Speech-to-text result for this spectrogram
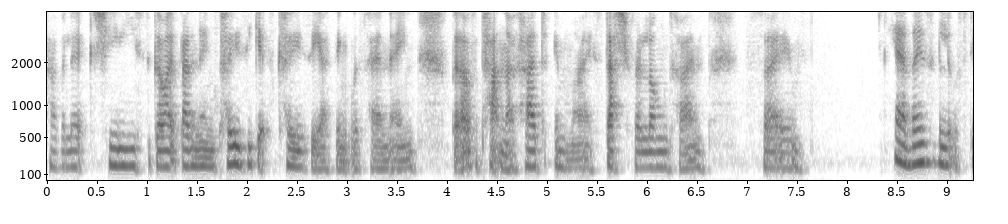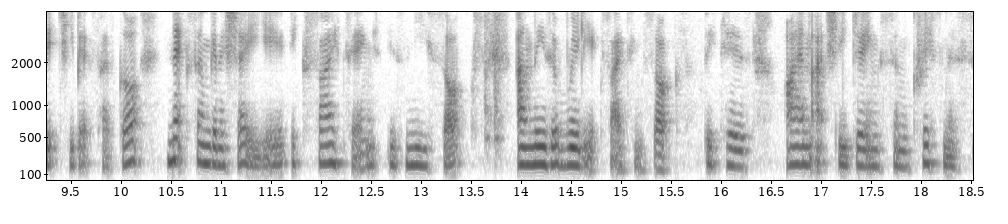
have a look. She used to go out by the name Posy Gets Cozy, I think was her name. But that was a pattern I've had in my stash for a long time. So yeah, those are the little stitchy bits I've got. Next I'm going to show you, exciting, is new socks. And these are really exciting socks because I'm actually doing some Christmas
